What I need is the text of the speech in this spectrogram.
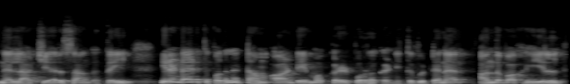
நல்லாட்சி அரசாங்கத்தை இரண்டாயிரத்து பதினெட்டாம் ஆண்டே மக்கள் புறக்கணித்து விட்டனர். அந்த வகையில்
